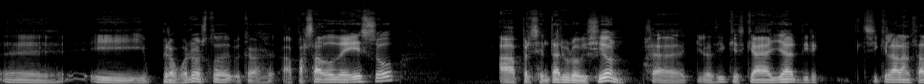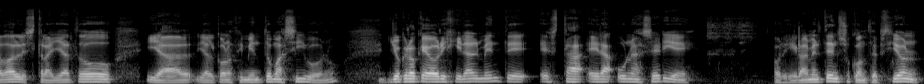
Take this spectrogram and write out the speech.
Eh, y, pero bueno, esto ha pasado de eso a presentar Eurovisión. O sea, quiero decir que es que haya sí que la ha lanzado al estrellato y al, y al conocimiento masivo, ¿no? Yo creo que originalmente esta era una serie, originalmente en su concepción,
